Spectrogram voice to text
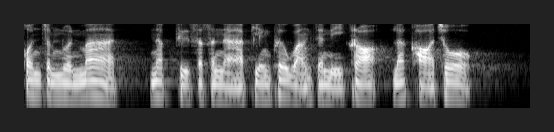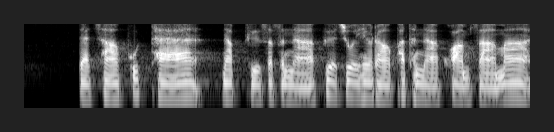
คนจำนวนมากนับถือศาสนาเพียงเพื่อหวังจะหนีเคราะห์และขอโชค แต่ชาวพุทธแท้นับถือศาสนาเพื่อช่วยให้เราพัฒนาความสามารถ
